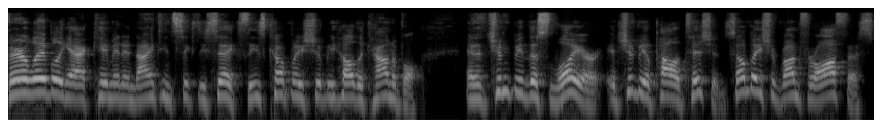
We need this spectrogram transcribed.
Fair Labeling Act came in in 1966. These companies should be held accountable. And it shouldn't be this lawyer, it should be a politician. Somebody should run for office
